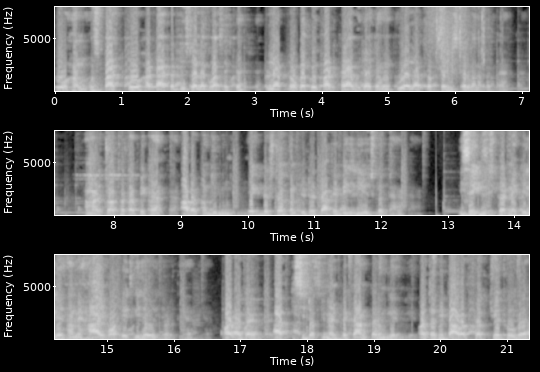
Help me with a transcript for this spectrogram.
तो हम उस पार्ट को हटा कर दूसरा लगवा सकते हैं। और लैपटॉप का कोई पार्ट खराब हो जाए तो हमें पूरा लैपटॉप सर्विस करवाना पड़ता है। हमारा चौथा टॉपिक है पावर कंज्यूमिंग एक डेस्कटॉप कंप्यूटर काफ़ी बिजली यूज़ करता है। इसे यूज़ करने के लिए हमें हाई वोल्टेज की ज़रूरत पड़ती है। और अगर आप किसी डॉक्यूमेंट पे काम करेंगे और तभी पावर फ्लक्चुएट हो गया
